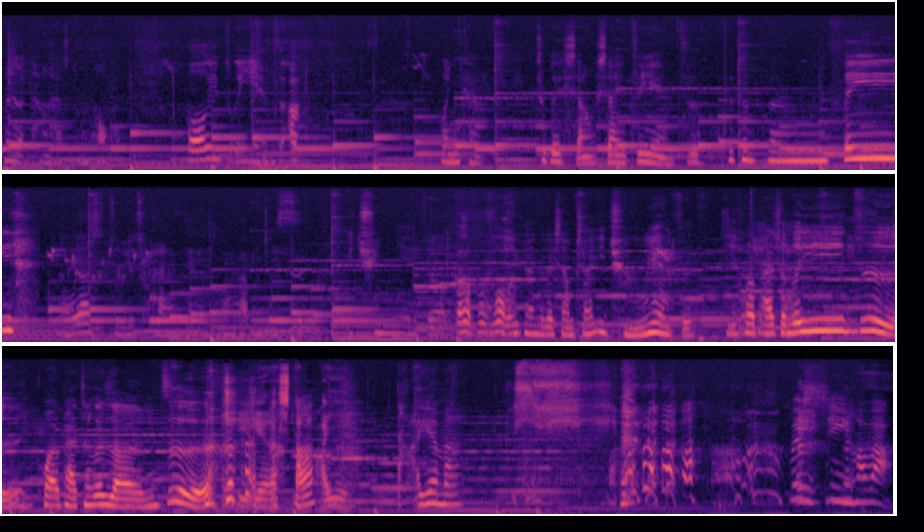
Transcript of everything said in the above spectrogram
那个汤还是很好喝。我给你做个燕子啊，我你看，这个像不像一只燕子？噔噔噔飞。那我要是做一船这个的话，那不就是一群燕子？搞不不，你看这个像不像一群燕子？一会儿排成个椅子，一会儿排成个人字。体现的是大爷，大爷吗？好吧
